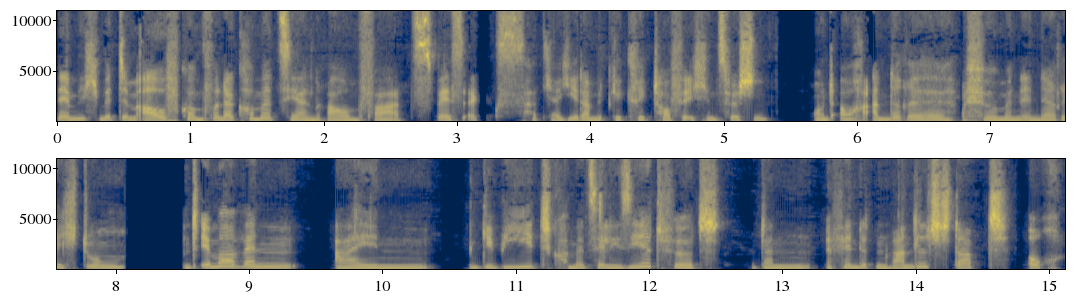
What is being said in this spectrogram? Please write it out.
nämlich mit dem Aufkommen von der kommerziellen Raumfahrt. SpaceX hat ja jeder mitgekriegt, hoffe ich inzwischen. Und auch andere Firmen in der Richtung. Und immer wenn ein Gebiet kommerzialisiert wird, dann findet ein Wandel statt, auch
